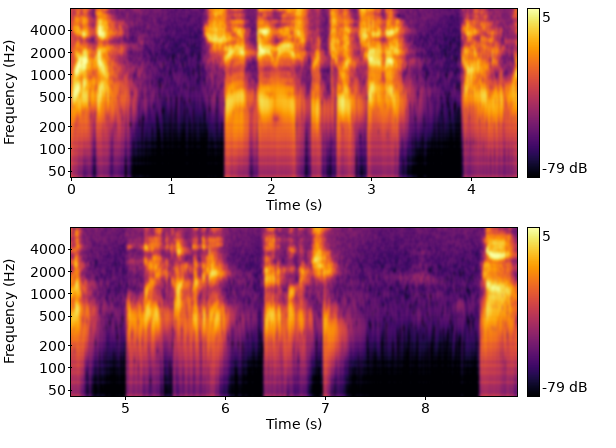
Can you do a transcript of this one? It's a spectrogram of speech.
வணக்கம். ஸ்ரீ டிவி ஸ்பிரிச்சுவல் சேனல் காணொலி மூலம் உங்களை காண்பதிலே பெருமகிழ்ச்சி. நாம்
